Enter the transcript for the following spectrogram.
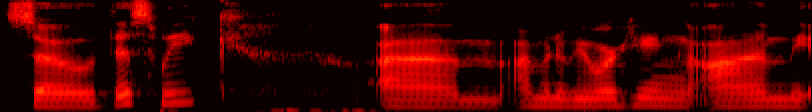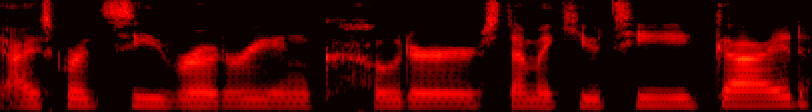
So this week, um, I'm going to be working on the I C rotary encoder Stemma QT guide.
